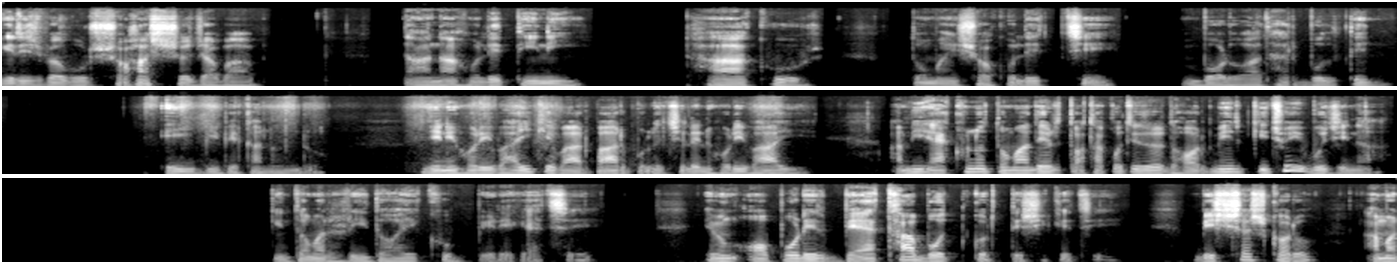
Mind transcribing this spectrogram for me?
গিরিশবাবুর সহাস্য জবাব, তা না হলে তিনি, ঠাকুর, তোমায় সকলের চেয়ে বড় আধার বলতেন? এই বিবেকানন্দ যিনি হরিভাইকে বারবার বলেছিলেন, হরিভাই, আমি এখনও তোমাদের তথাকথিত ধর্মের কিছুই বুঝি না। কিন্তু আমার হৃদয় খুব বেড়ে গেছে এবং অপরের ব্যথা বোধ করতে শিখেছি। বিশ্বাস করো, আমার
